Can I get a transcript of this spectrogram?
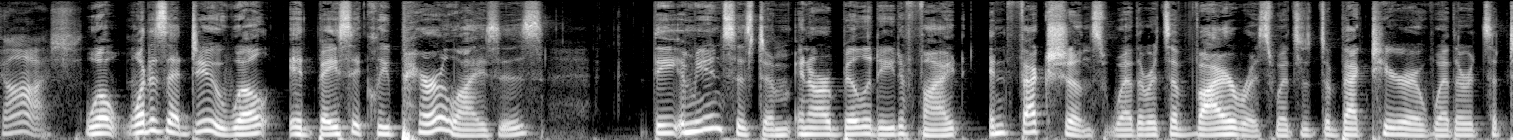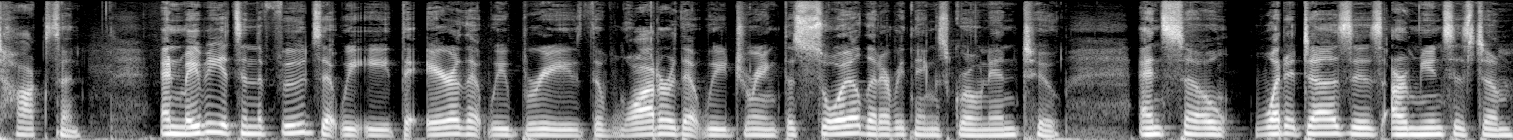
gosh. Well, what does that do? Well, it basically paralyzes the immune system in our ability to fight infections, whether it's a virus, whether it's a bacteria, whether it's a toxin. And maybe it's in the foods that we eat, the air that we breathe, the water that we drink, the soil that everything's grown into. And so, what it does is our immune system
